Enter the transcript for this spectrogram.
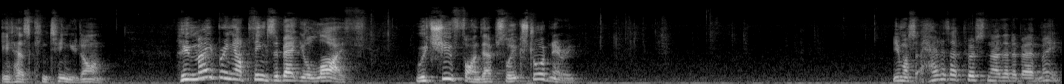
it has continued on, who may bring up things about your life which you find absolutely extraordinary. You must say, How does that person know that about me?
